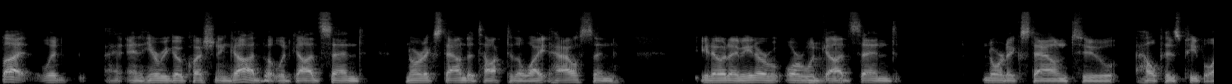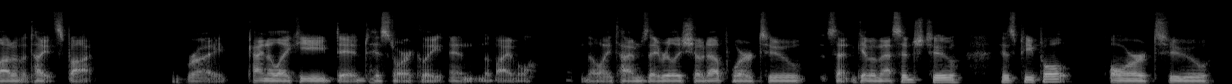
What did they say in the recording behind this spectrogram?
But would and here we go questioning God, but would God send Nordics down to talk to the White House and you know what I mean? Or or would Mhm. God send Nordics down to help his people out of a tight spot? Right. kind of like he did historically in the Bible. The only times they really showed up were to send, give a message to his people or to,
